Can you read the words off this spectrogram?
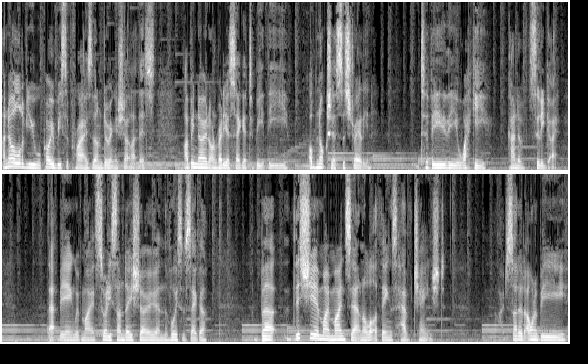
I know a lot of you will probably be surprised that I'm doing a show like this. I've been known on Radio Sega to be the obnoxious Australian, to be the wacky, kind of silly guy. That being with my Sweaty Sunday show and the voice of Sega. But this year, my mindset on a lot of things have changed. I decided I want to be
